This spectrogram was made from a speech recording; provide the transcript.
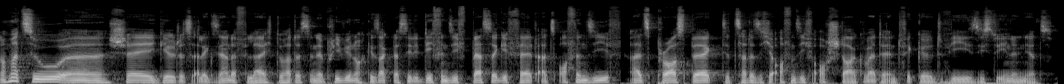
Nochmal zu äh, Shay Gilgis Alexander vielleicht. Du hattest in der Preview noch gesagt, dass dir die defensiv besser gefällt als offensiv, als Prospect. Jetzt hat er sich ja offensiv auch stark weiterentwickelt. Wie siehst du ihn denn jetzt?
